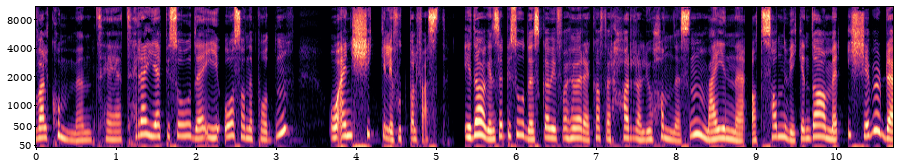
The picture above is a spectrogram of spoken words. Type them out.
velkommen til tredje episode i Åsane-podden og en skikkelig fotballfest. I dagens episode skal vi få høre hvorfor Harald Johannessen mener at Sandviken damer ikke burde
